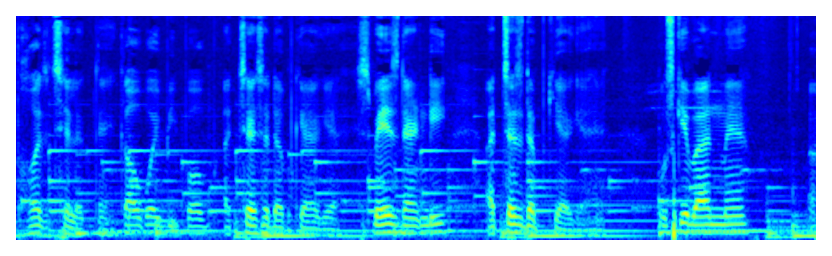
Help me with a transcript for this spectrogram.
बहुत अच्छे लगते हैं। काउबॉय पीपॉप अच्छे से डब किया गया है। स्पेस डैंडी अच्छे से डब किया गया है। उसके बाद में आ,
